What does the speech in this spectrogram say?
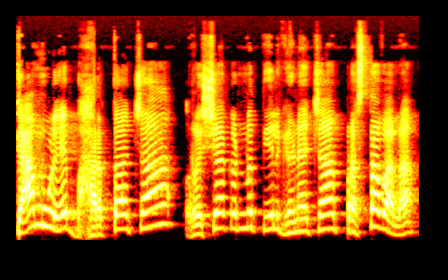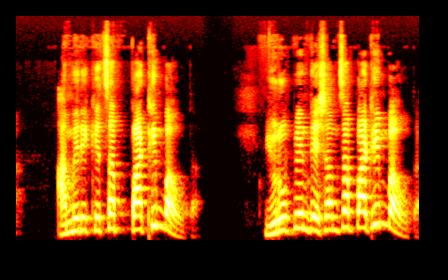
त्यामुळे भारताच्या रशियाकडनं तेल घेण्याच्या प्रस्तावाला अमेरिकेचा पाठिंबा होता. युरोपियन देशांचा पाठिंबा होता.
